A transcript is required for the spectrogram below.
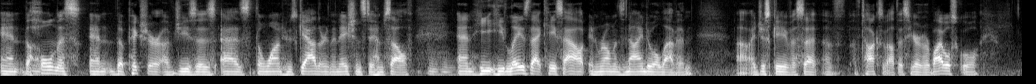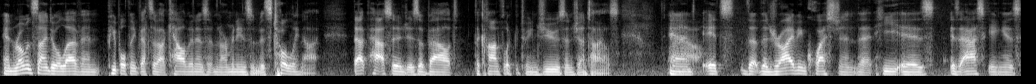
and the wholeness and the picture of Jesus as the one who's gathering the nations to himself. And he, he lays that case out in Romans 9 to 11. Uh, I just gave a set of, of talks about this here at our Bible school. And Romans 9 to 11, people think that's about Calvinism and Arminianism. It's totally not. That passage is about the conflict between Jews and Gentiles. And Wow. it's the, the driving question that he is, is asking is,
